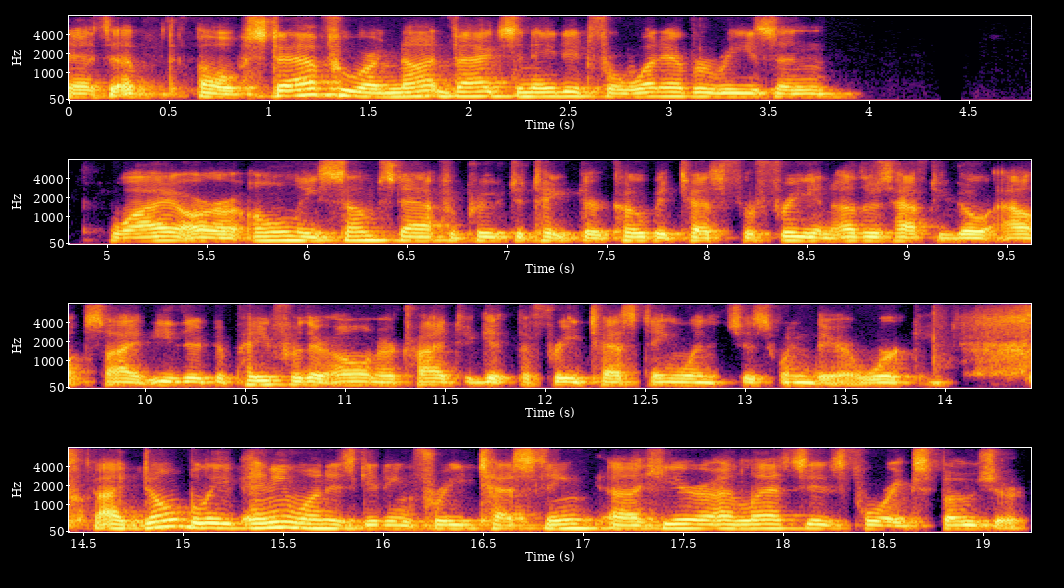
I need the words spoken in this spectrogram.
Yes, uh, oh, staff who are not vaccinated for whatever reason why are only some staff approved to take their COVID test for free and others have to go outside either to pay for their own or try to get the free testing when it's just when they are working? I don't believe anyone is getting free testing uh, here unless it's for exposure.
